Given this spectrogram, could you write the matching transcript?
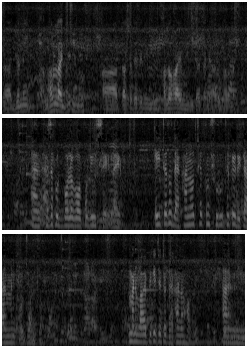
তার জন্যই ভালো লাগছে। আর তার সাথে সাথে যদি ভালো হয় মুভিটা তাহলে আরও ভালো লাগবে। And as a footballer, what would you say? Like, এইটা তো দেখানো হচ্ছে একদম শুরু থেকে রিটায়ারমেন্ট পর্যন্ত। মানে বায়োপিকে যেটা দেখানো হবে। অ্যান্ড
